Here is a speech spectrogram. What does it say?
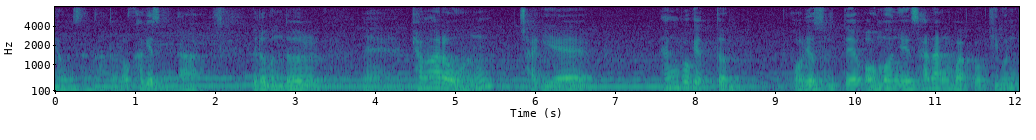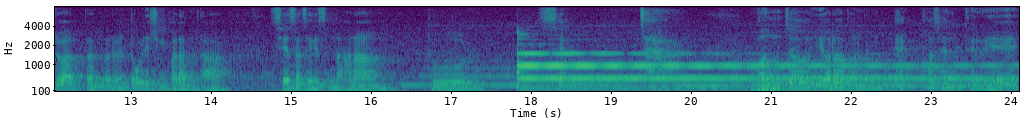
명상하도록 하겠습니다. 여러분들 네, 평화로운 자기의 행복했던 어렸을 때 어머니의 사랑받고 기분 좋았던 것을 떠올리시기 바랍니다. 셋을 세겠습니다. 하나, 둘, 셋. 자, 먼저 여러분은 100%의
